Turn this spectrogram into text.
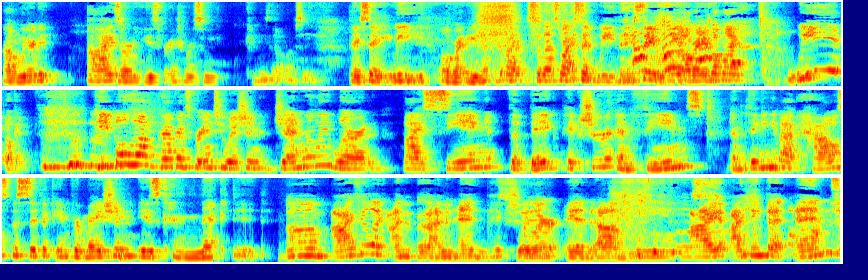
Um, we already I is already used for introverts, so we can use that one. obviously. They say we already, so that's why I said we. They say we already, but I'm like we. Okay. People who have a preference for intuition generally learn by seeing the big picture and themes and thinking about how specific information is connected. Um, I feel like I'm I'm an end Picture. spoiler, and um, I I think that ends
